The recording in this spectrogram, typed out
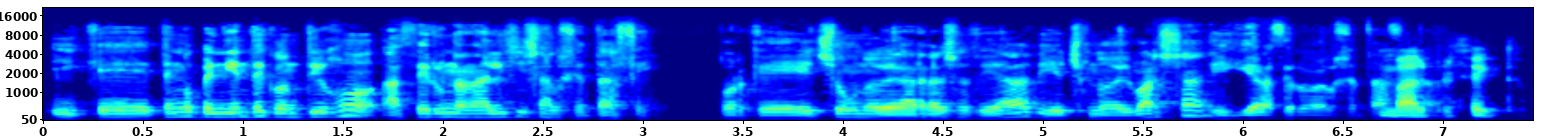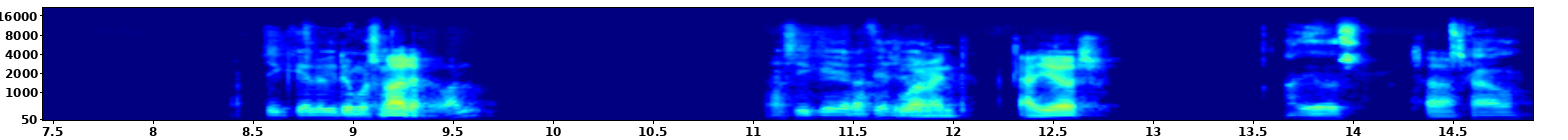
Y que tengo pendiente contigo hacer un análisis al Getafe, porque he hecho uno de la Real Sociedad y he hecho uno del Barça y quiero hacer uno del Getafe. Vale, perfecto. Así que lo iremos Vale. hablando, ¿vale? Así que gracias, Joel. Igualmente. Adiós. Adiós. Chao. Chao.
